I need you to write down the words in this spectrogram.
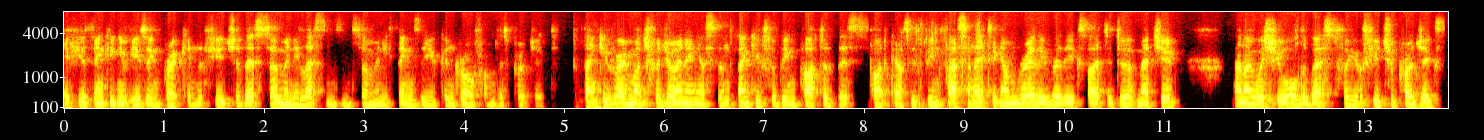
if you're thinking of using Brick in the future, there's so many lessons and so many things that you can draw from this project. Thank you very much for joining us, and thank you for being part of this podcast. It's been fascinating. I'm really really excited to have met you, and I wish you all the best for your future projects.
